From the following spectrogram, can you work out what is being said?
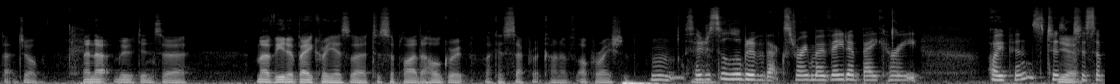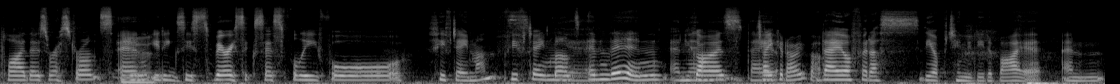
that job. And that moved into Movida Bakery as uh, to supply the whole group, like a separate kind of operation. Hmm. So, Yeah. just a little bit of a backstory. Movida Bakery opens to, Yeah. to supply those restaurants, and Yeah. it exists very successfully for 15 months. 15 months, Yeah. and then And you then guys they- take it over. They offered us the opportunity to buy it, and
